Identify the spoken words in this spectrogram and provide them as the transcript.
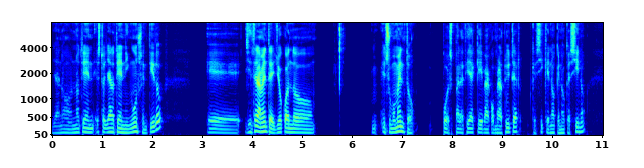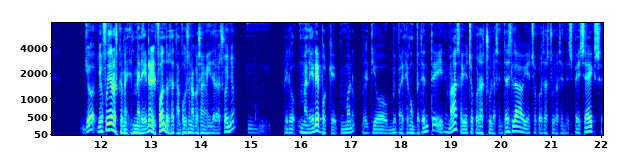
ya no, no tienen, esto ya no tiene ningún sentido. Eh, sinceramente, yo cuando en su momento, pues parecía que iba a comprar Twitter, que sí, que no, que no, que sí, no. Yo, yo fui de los que me, alegré en el fondo, o sea, tampoco es una cosa que me quita el sueño. Pero me alegré porque, bueno, el tío me parecía competente y demás. Había hecho cosas chulas en Tesla, había hecho cosas chulas en SpaceX,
